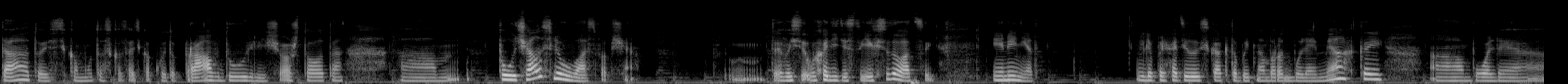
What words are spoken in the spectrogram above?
да, то есть кому-то сказать какую-то правду или еще что-то? Получалось ли у вас вообще выходить из таких ситуаций или нет? Или приходилось как-то быть, наоборот, более мягкой, а, более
